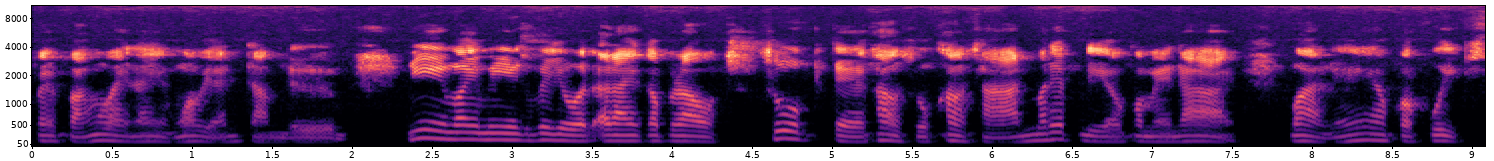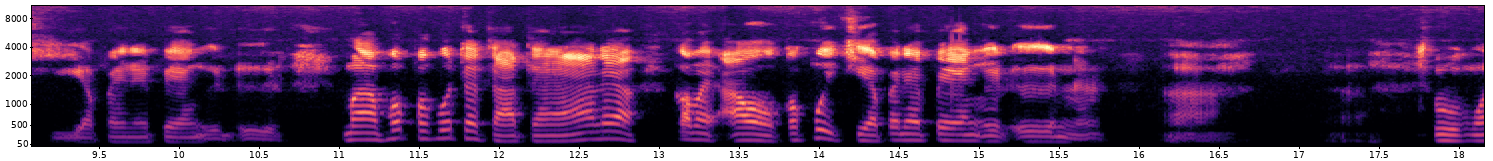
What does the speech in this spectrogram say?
ไปฝังไว้ในหัวแหวนตามเดิม นี่ไม่มีประโยชน์อะไรกับเราสู้แต่ข้าวสุกข้าวสารมเมล็ดเดียวก็ไม่ได้ ว่าแล้วก็คุยเขี่ยไปในแปลงอื่น ๆ มาพบพระพุทธศาสนาแล้วก็ไม่เอาก็คุยเขี่ยไปในแปลงอื่น ๆอ่าถูกไหม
